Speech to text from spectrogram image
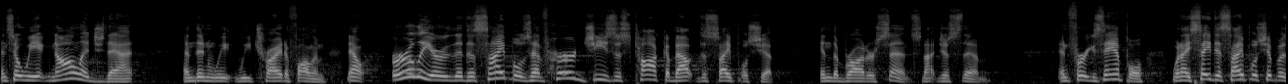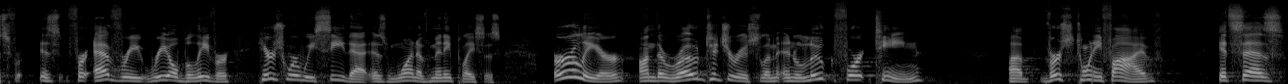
And so we acknowledge that and then we, we try to follow him. Now, earlier, the disciples have heard Jesus talk about discipleship in the broader sense, not just them. And for example, when I say discipleship is for, is for every real believer, here's where we see that as one of many places. Earlier on the road to Jerusalem in Luke 14, uh, verse 25, it says,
